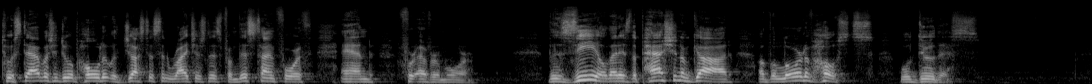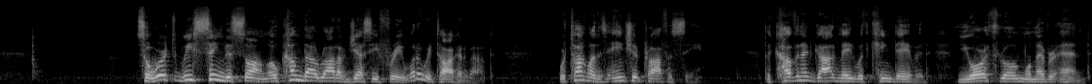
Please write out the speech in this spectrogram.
to establish and to uphold it with justice and righteousness from this time forth and forevermore. The zeal, that is the passion of God, of the Lord of hosts, will do this. So we sing this song, O come thou rod of Jesse free. What are we talking about? We're talking about this ancient prophecy. The covenant God made with King David. Your throne will never end.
